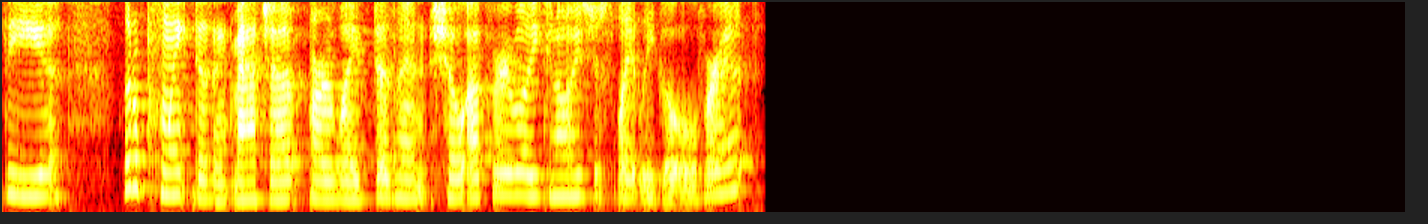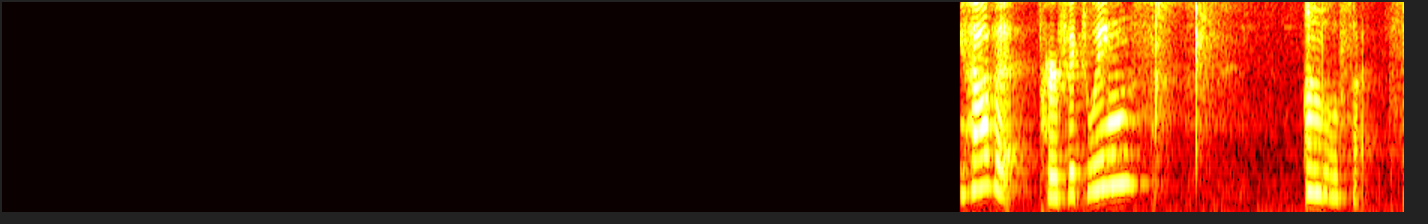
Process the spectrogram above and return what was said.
The little point doesn't match up or like doesn't show up very well, you can always just lightly go over it. You have it perfect wings on both sides.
